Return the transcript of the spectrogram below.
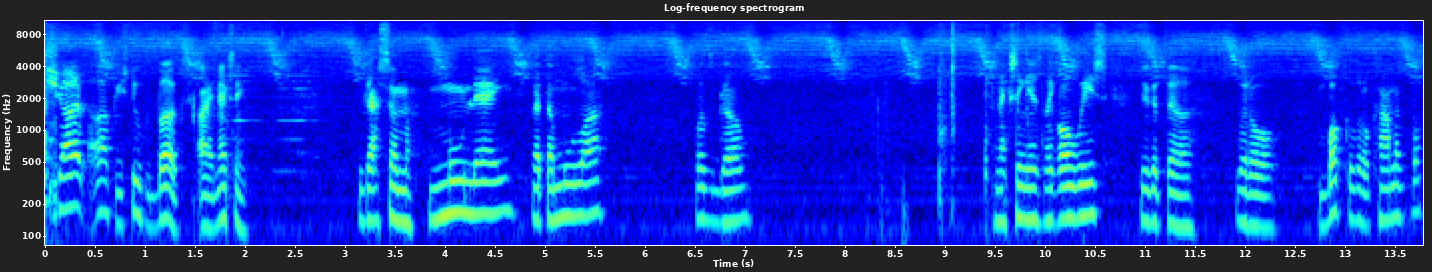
Shut up, you stupid bugs. Alright, next thing. We got some Moonay. Got the Moolah. Let's go. Next thing is, like always, you get the little book, a little comic book.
